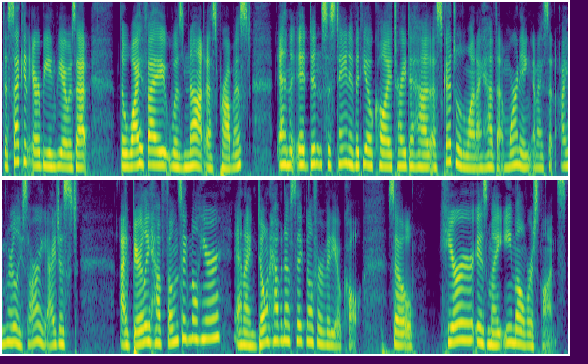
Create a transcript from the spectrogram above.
the second Airbnb I was at, the Wi Fi was not as promised and it didn't sustain a video call. I tried to have a scheduled one I had that morning and I said, I'm really sorry. I just, I barely have phone signal here and I don't have enough signal for a video call. So here is my email response.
